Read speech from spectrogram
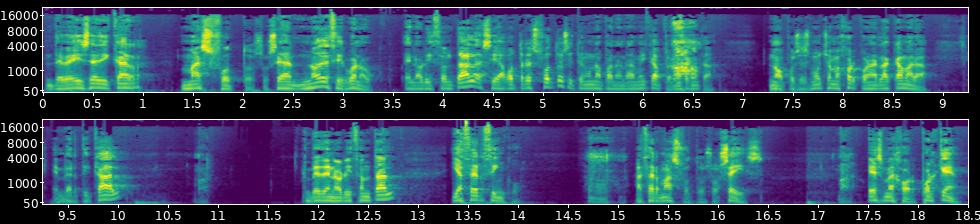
debéis dedicar más fotos. O sea, no decir, bueno, en horizontal, así hago tres fotos y tengo una panorámica perfecta. No, pues es mucho mejor poner la cámara en vertical. En vez de en horizontal, y hacer cinco. Hacer más fotos, o seis. Vale. Es mejor. ¿Por qué?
